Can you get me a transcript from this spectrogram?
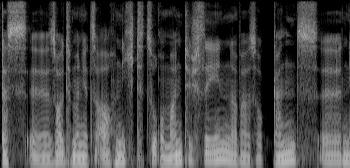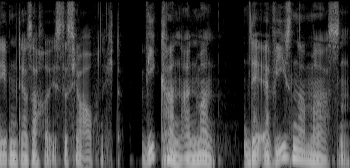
Das äh, sollte man jetzt auch nicht zu romantisch sehen, aber so ganz äh, neben der Sache ist es ja auch nicht. Wie kann ein Mann, der erwiesenermaßen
